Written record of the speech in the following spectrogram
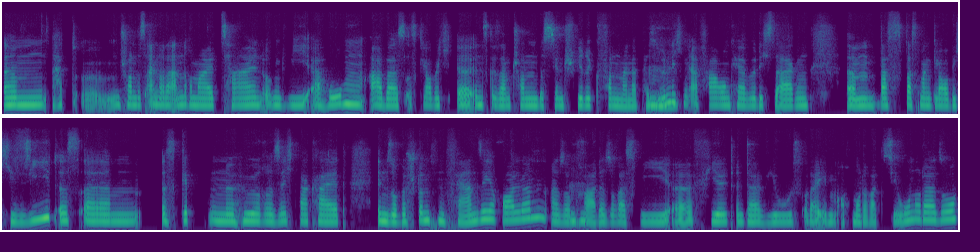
ähm, hat äh, schon das ein oder andere Mal Zahlen irgendwie erhoben, aber es ist, glaube ich, äh, insgesamt schon ein bisschen schwierig von meiner mhm. persönlichen mhm. Erfahrung her, würde ich sagen. Ähm, was, was man, glaube ich, sieht, ist, ähm, es gibt eine höhere Sichtbarkeit in so bestimmten Fernsehrollen, also mhm. gerade sowas wie äh, Field-Interviews oder eben auch Moderation oder so,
